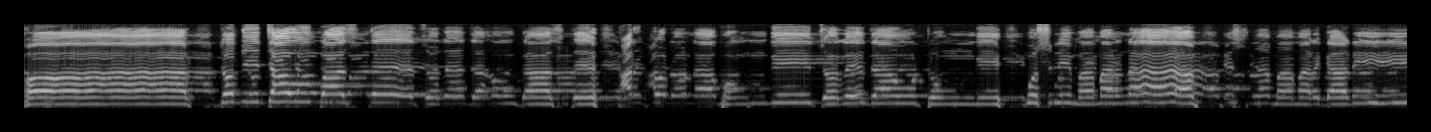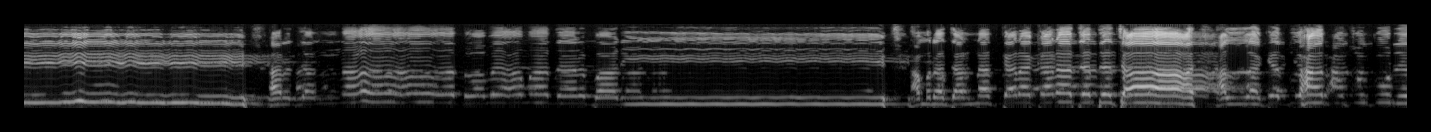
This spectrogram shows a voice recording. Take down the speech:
ঘর। যদি যাও বাঁচতে, চলে যাও গাছতে, আর করো না ভঙ্গি, চলে যাও টুঙ্গি। মুসলিম আমার নাম, ইসলাম আমার গাড়ি। আর জান্নাত হবে আমাদের বাড়ি। আমরা জান্নাত কারা কারা যেতে চাই আল্লাহকে দুহাত উঁচু করে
